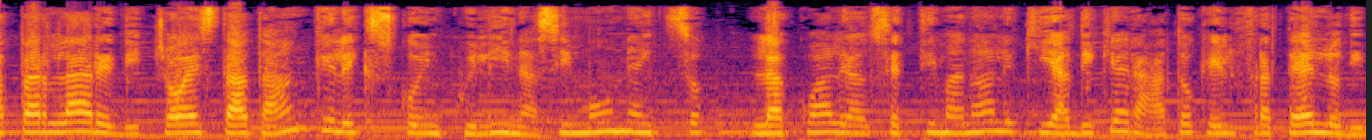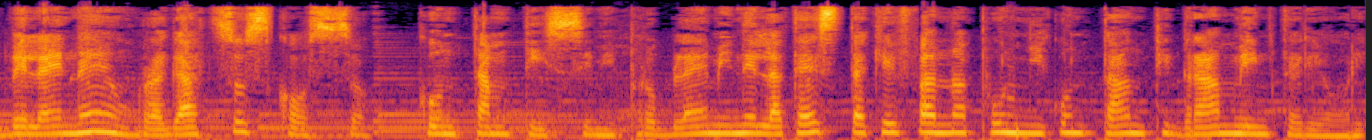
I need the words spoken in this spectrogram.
A parlare di ciò è stata anche l'ex coinquilina Simona Izzo, la quale al settimanale Chi ha dichiarato che il fratello di Belen è un ragazzo scosso, con tantissimi problemi nella testa che fanno a pugni con tanti drammi interiori.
